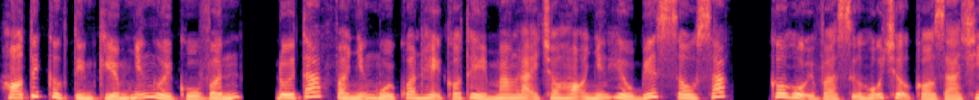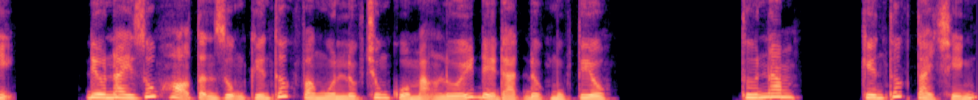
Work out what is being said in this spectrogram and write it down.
Họ tích cực tìm kiếm những người cố vấn, đối tác và những mối quan hệ có thể mang lại cho họ những hiểu biết sâu sắc, cơ hội và sự hỗ trợ có giá trị. Điều này giúp họ tận dụng kiến thức và nguồn lực chung của mạng lưới để đạt được mục tiêu. Thứ năm, kiến thức tài chính.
